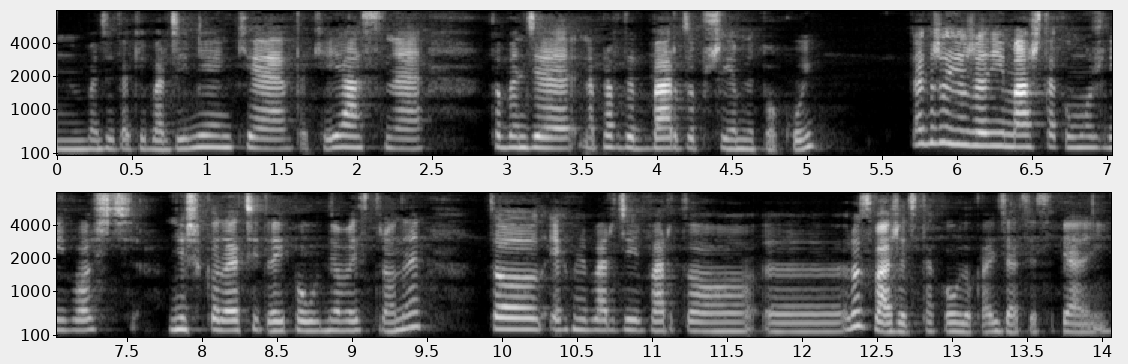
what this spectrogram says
mm, będzie takie bardziej miękkie, takie jasne. To będzie naprawdę bardzo przyjemny pokój. Także jeżeli masz taką możliwość, nie szkoda Ci tej południowej strony, to jak najbardziej warto y, rozważyć taką lokalizację sypialni.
